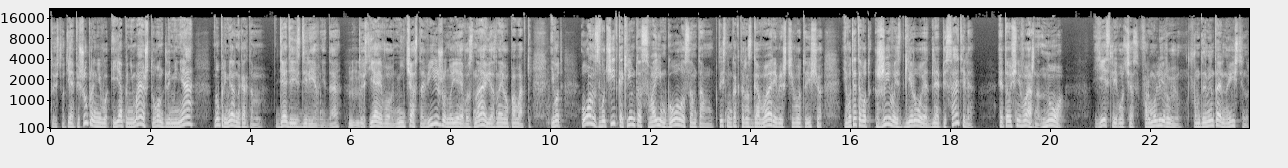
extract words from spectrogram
То есть вот я пишу про него, и я понимаю, что он для меня, ну, примерно как там дядя из деревни, да. Угу. То есть я его не часто вижу, но я его знаю, я знаю его повадки. И вот он звучит каким-то своим голосом, там, ты с ним как-то разговариваешь, чего-то еще. И вот эта вот живость героя для писателя, это очень важно. Но если вот сейчас формулирую фундаментальную истину,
